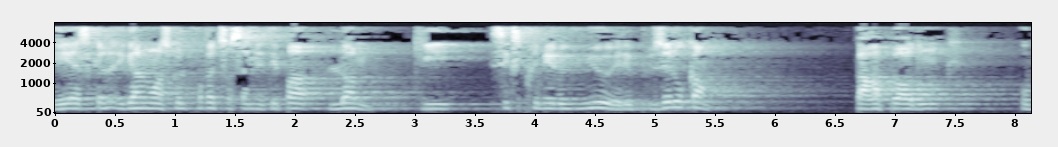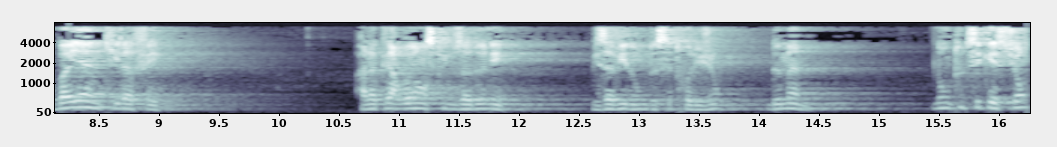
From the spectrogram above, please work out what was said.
Et est-ce que, également, est-ce que le prophète sallam n'était pas l'homme qui s'exprimait le mieux et le plus éloquent par rapport donc au bayan qu'il a fait, à la clairvoyance qu'il nous a donnée? Vis-à-vis donc de cette religion De même. Donc toutes ces questions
